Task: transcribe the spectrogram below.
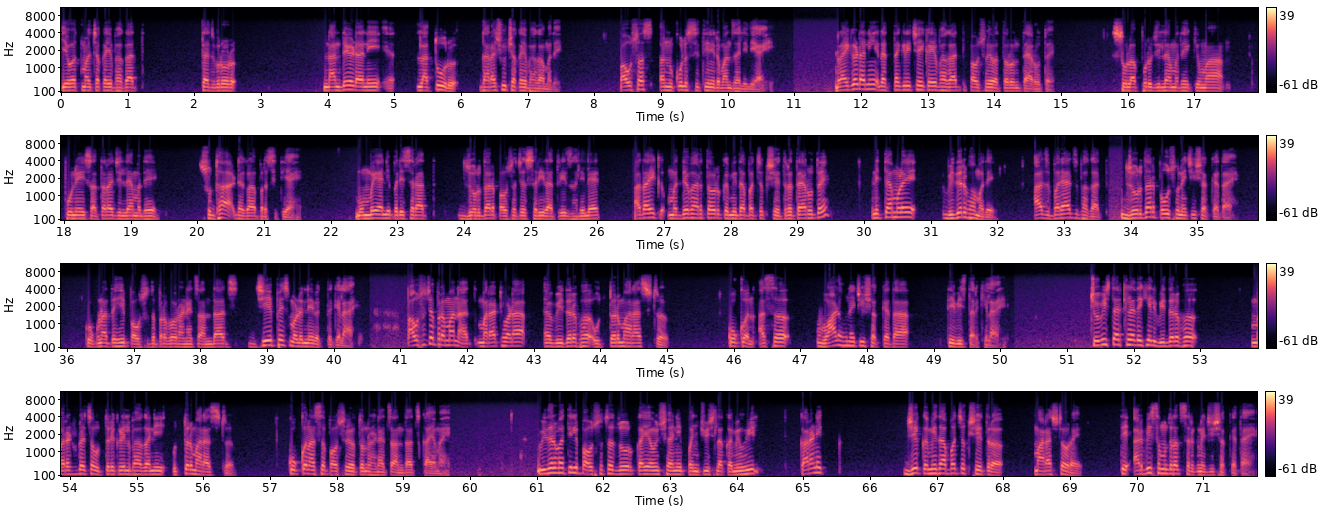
यवतमाळच्या काही भागात त्याचबरोबर नांदेड आणि लातूर धाराशिवच्या काही भागामध्ये पावसास अनुकूल स्थिती निर्माण झालेली आहे. रायगड आणि रत्नागिरीच्याही काही भागात पावसाळी वातावरण तयार होत आहे सोलापूर जिल्ह्यामध्ये किंवा पुणे सातारा जिल्ह्यामध्ये सुद्धा ढगाळ परिस्थिती आहे. मुंबई आणि परिसरात जोरदार पावसाच्या सरी रात्री झालेल्या आहेत. आता एक मध्य भारतावर कमी दाबाचं क्षेत्र तयार होतं आहे आणि त्यामुळे विदर्भामध्ये आज बऱ्याच भागात जोरदार पाऊस होण्याची शक्यता आहे. कोकणातही पावसाचा प्रभाव राहण्याचा अंदाज जी एफ एस मॉडेलने व्यक्त केला आहे. पावसाच्या प्रमाणात मराठवाडा विदर्भ उत्तर महाराष्ट्र कोकण असं वाढ होण्याची शक्यता तेवीस तारखेला आहे. चोवीस तारखेला देखील विदर्भ मराठवाड्याचा उत्तरेकडील भाग आणि उत्तर महाराष्ट्र. कोकण असं पावसाळी ऋतून राहण्याचा अंदाज कायम आहे. विदर्भातील पावसाचा जोर काही अंशाने पंचवीसला कमी होईल. कारण एक जे कमी दाबाचं क्षेत्र महाराष्ट्रावर आहे ते अरबी समुद्रात सरकण्याची शक्यता आहे.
